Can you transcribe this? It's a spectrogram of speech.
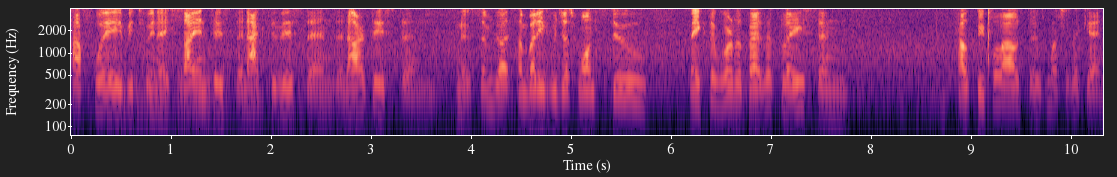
Halfway between a scientist, an activist and an artist and you know somebody who just wants to make the world a better place and help people out as much as I can.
